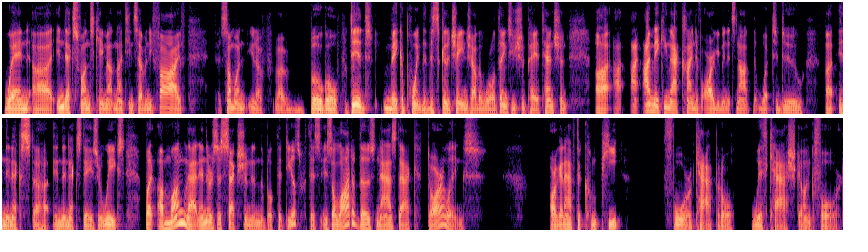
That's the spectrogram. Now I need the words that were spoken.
When uh, index funds came out in 1975, someone, you know, uh, Bogle did make a point that this is going to change how the world thinks. You should pay attention. Uh, I, am making that kind of argument. It's not what to do uh, in the next uh, in the next days or weeks. But among that, and there's a section in the book that deals with this, is a lot of those Nasdaq darlings are going to have to compete for capital with cash going forward.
